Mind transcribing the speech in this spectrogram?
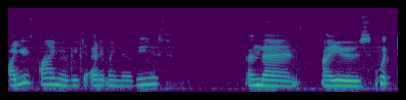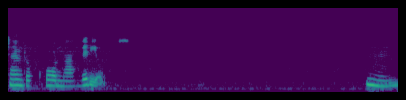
I use iMovie to edit my movies, and then I use QuickTime to record my videos. Hmm.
